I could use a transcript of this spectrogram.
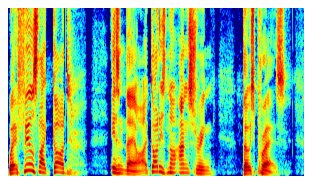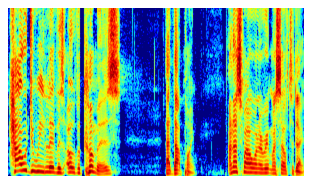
Where it feels like God isn't there, God is not answering those prayers. How do we live as overcomers at that point? And that's why I want to root myself today.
